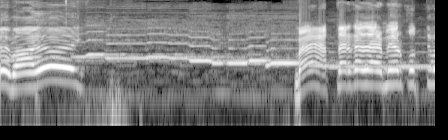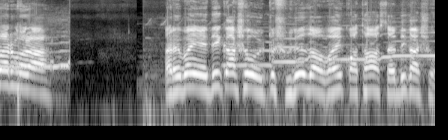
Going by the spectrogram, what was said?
এ ভাই ভাই, আপনার কাছে আমি আর করতে পারব না। আরে ভাই এদিক আসো একটু শুনে যাও ভাই কথা আছে এদিক আসো।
